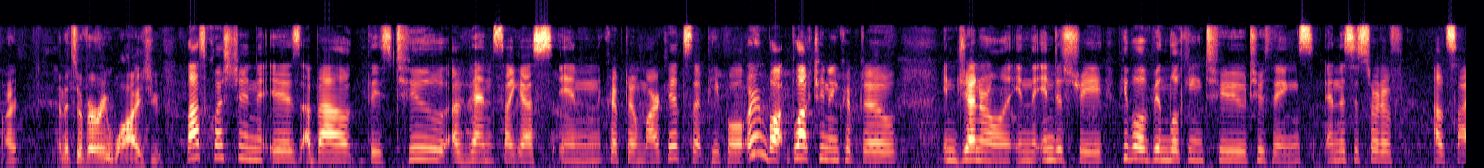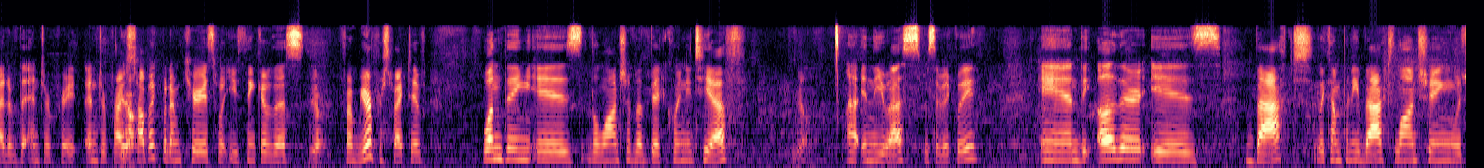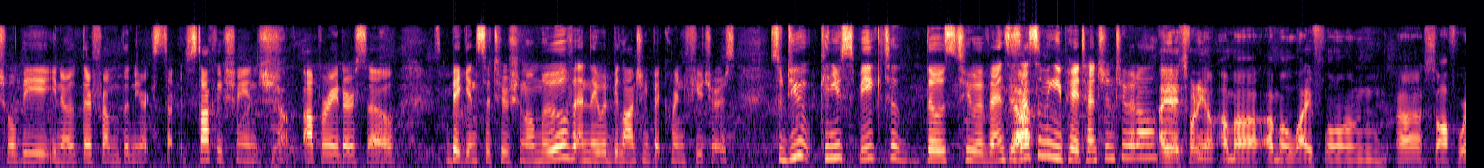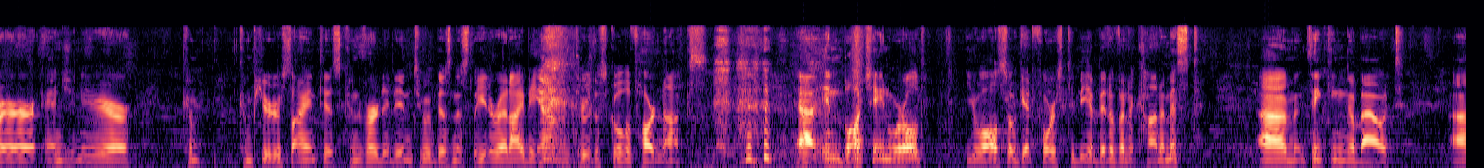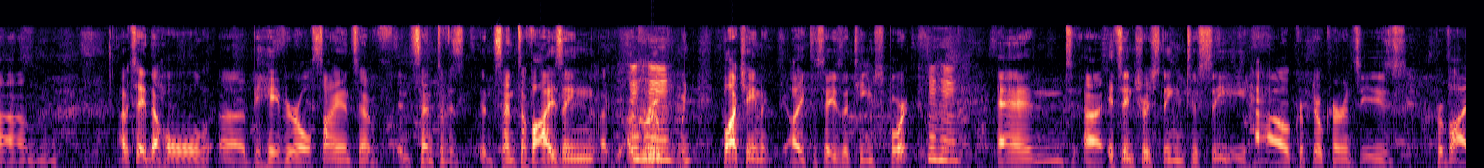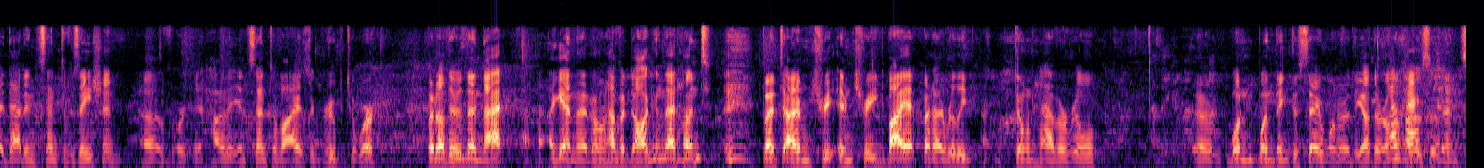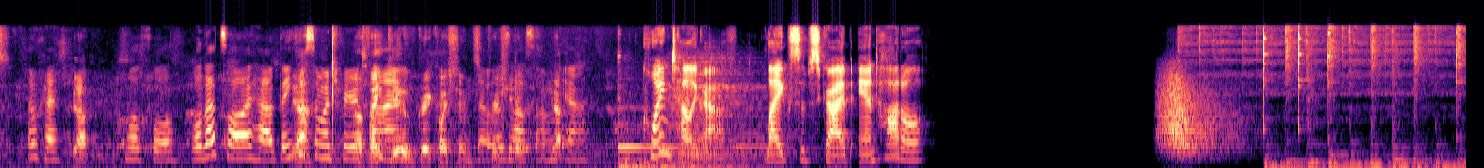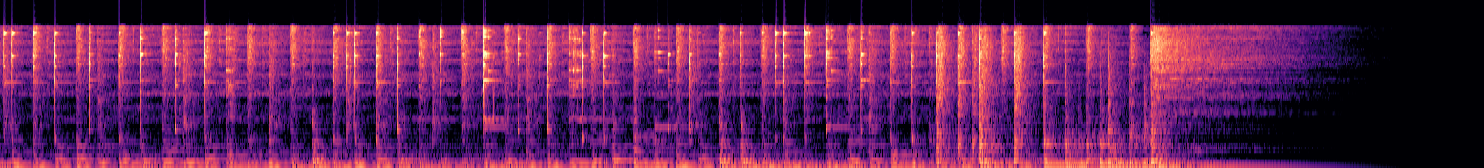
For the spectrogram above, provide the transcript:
right? And it's a very wise use. Last question is about these two events, I guess, in crypto markets that people, or in blo- blockchain and crypto in general in the industry, people have been looking to two things, and this is sort of outside of the enterprise, enterprise Yeah. topic, but I'm curious what you think of this Yeah. from your perspective. One thing is the launch of a Bitcoin ETF Yeah. uh, in the US specifically. And the other is Bakkt, the company Bakkt launching, which will be, you know, they're from the New York Stock Exchange operator, so big institutional move, and they would be launching Bitcoin futures. So, do you can you speak to those two events? Yeah. Is that something you pay attention to at all? I, it's funny. I'm a, I'm a lifelong uh, software engineer, com- computer scientist, converted into a business leader at IBM through the School of Hard Knocks. uh, in blockchain world, you also get forced to be a bit of an economist, um, thinking about. Um, I would say the whole uh, behavioral science of incentiviz- incentivizing a, a group. When, blockchain, I like to say, is a team sport. And uh, it's interesting to see how cryptocurrencies provide that incentivization of, or how they incentivize a group to work. But other than that, again, I don't have a dog in that hunt, but I'm tri- intrigued by it, but I really don't have a real uh, one, one thing to say one or the other on Okay. those events. Okay. Yeah. Well, cool. Well, that's all I have. Thank yeah. you so much for your no, time. Thank you. Great questions. That Appreciate was it. awesome. Yeah. yeah. Cointelegraph. Like, subscribe, and hodl.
